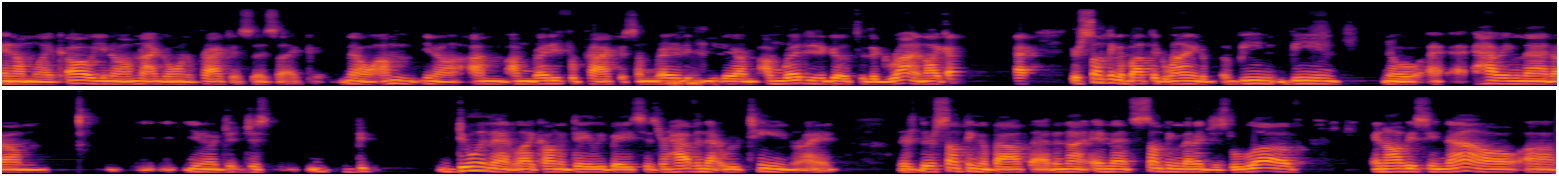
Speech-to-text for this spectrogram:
and i'm like oh you know i'm not going to practice. It's like no i'm you know i'm i'm ready for practice. I'm ready to be there. I'm, I'm ready to go through the grind. Like there's something about the grind of, being being you know having that um you know j- just be, doing that like on a daily basis or having that routine right? There's there's something about that. And I and that's something that I just love and obviously now uh,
